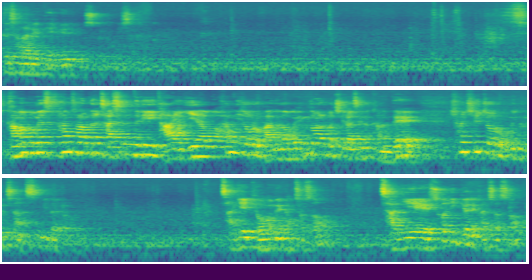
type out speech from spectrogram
그 사람의 내면의 모습을 보기 거예요. 가만 보면 한 사람들은 자신들이 다 이해하고 합리적으로 반응하고 행동할 것이라 생각하는데 현실적으로 보면 그렇지 않습니다, 여러분. 자기의 경험에 갇혀서 자기의 선입견에 갇혀서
